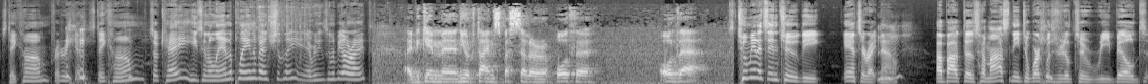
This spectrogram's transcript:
Stay calm, Frederica. Stay calm. It's okay. He's going to land the plane eventually. Everything's going to be all right. I became a New York Times bestseller author, all that. Two minutes into the answer right now about does Hamas need to work with Israel to rebuild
